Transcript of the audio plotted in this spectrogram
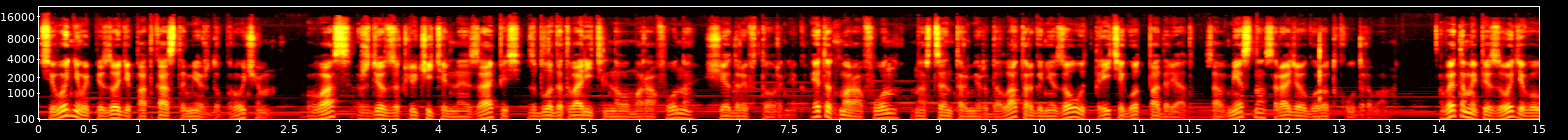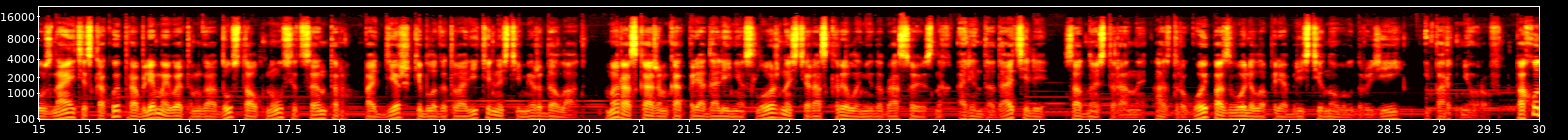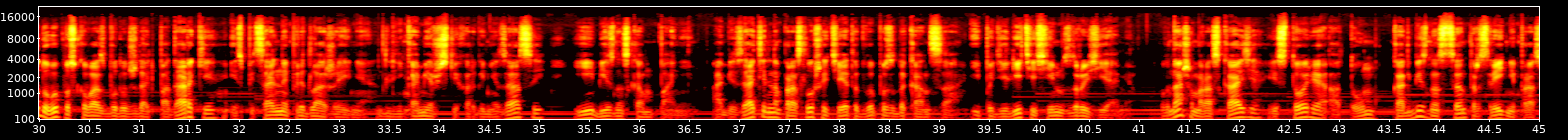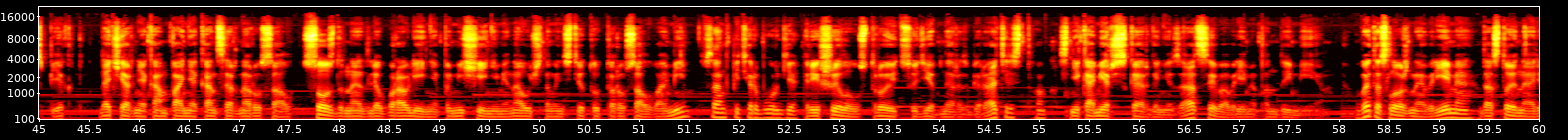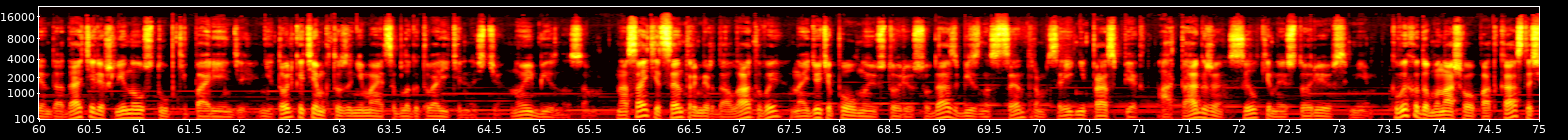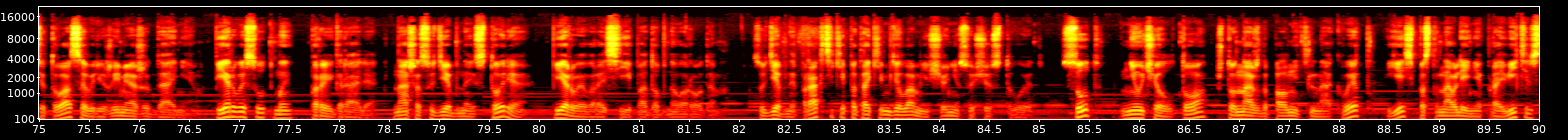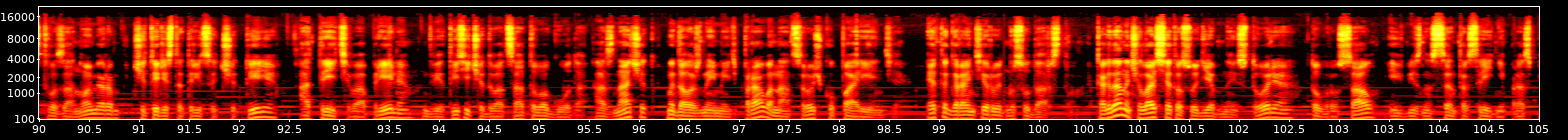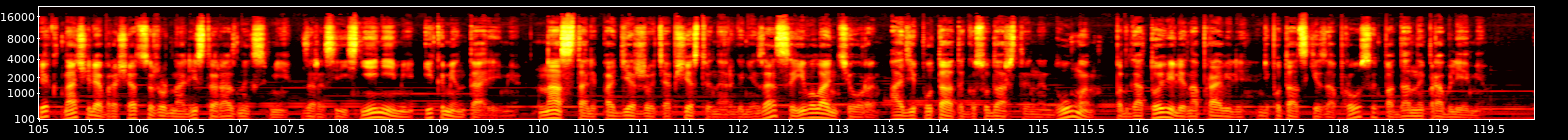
Сегодня в эпизоде подкаста «Между прочим» Вас ждет заключительная запись с благотворительного марафона «Щедрый вторник». Этот марафон наш Центр Мирдалат организовывает третий год подряд совместно с радио «Город Кудрово». В этом эпизоде вы узнаете, с какой проблемой в этом году столкнулся Центр поддержки благотворительности Мирдалат. Мы расскажем, как преодоление сложности раскрыло недобросовестных арендодателей с одной стороны, а с другой позволило приобрести новых друзей и партнеров. По ходу выпуска вас будут ждать подарки и специальные предложения для некоммерческих организаций и бизнес-компаний. Обязательно прослушайте этот выпуск до конца и поделитесь им с друзьями. В нашем рассказе история о том, как бизнес-центр «Средний проспект», дочерняя компания концерна «Русал», созданная для управления помещениями научного института «Русал» в АМИ в Санкт-Петербурге, решила устроить судебное разбирательство с некоммерческой организацией во время пандемии. В это сложное время достойные арендодатели шли на уступки по аренде не только тем, кто занимается благотворительностью, но и бизнесом. На сайте Центра Мирдалат вы найдете полную историю суда с бизнес-центром «Средний проспект», а также ссылки на историю в СМИ. К выходу нашего подкаста ситуация в режиме ожидания. Первый суд мы проиграли. Наша судебная история первая в России подобного рода. Судебной практики по таким делам еще не существует. Суд не учел то, что наш дополнительный аквет есть постановление правительства за номером 434 от 3 апреля 2020 года, а значит, мы должны иметь право на отсрочку по аренде. Это гарантирует государство. Когда началась эта судебная история, то в «Русал» и в бизнес-центр «Средний проспект» начали обращаться журналисты разных СМИ за разъяснениями и комментариями. Нас стали поддерживать общественные организации и волонтеры, а депутаты Государственной Думы подготовили и направили депутатские запросы по данной проблеме.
